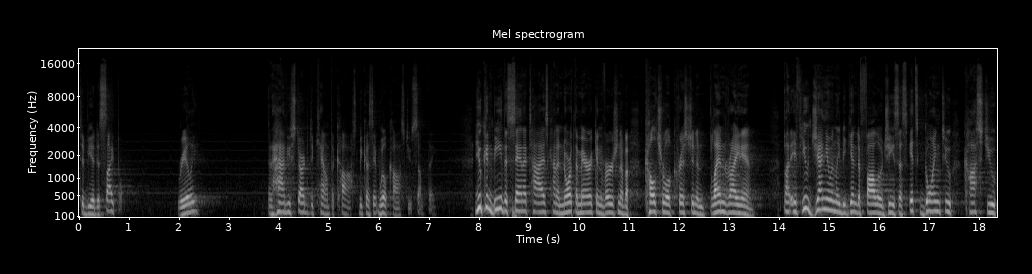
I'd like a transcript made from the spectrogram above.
to be a disciple? Really? And have you started to count the cost? Because it will cost you something. You can be the sanitized, kind of North American version of a cultural Christian and blend right in. But if you genuinely begin to follow Jesus, it's going to cost you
